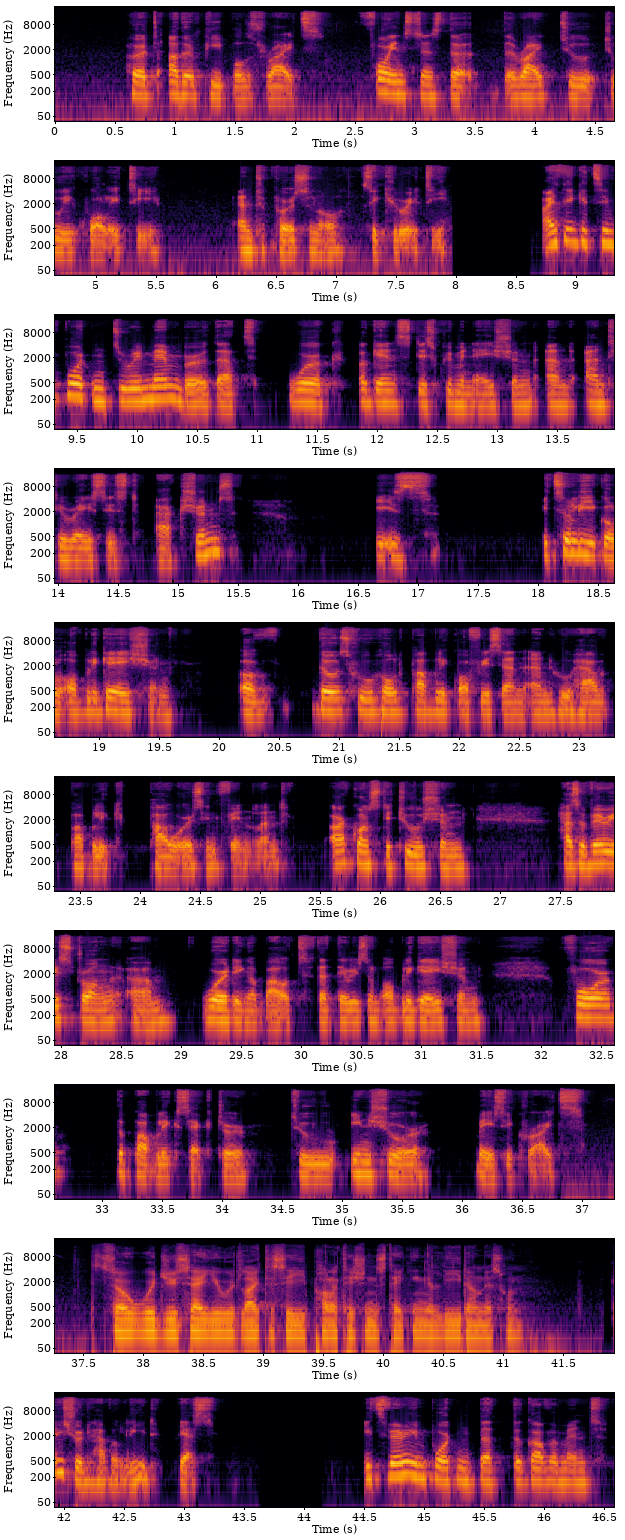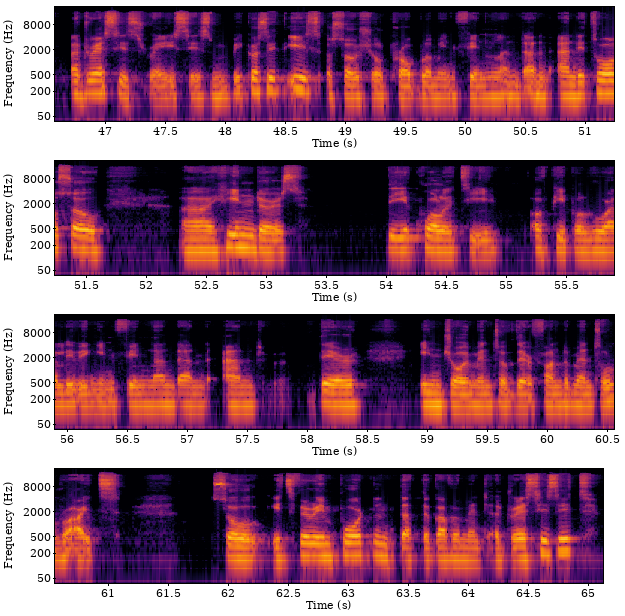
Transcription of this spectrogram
hurt other people's rights. For instance, the, the right to, to equality and to personal security. I think it's important to remember that work against discrimination and anti-racist actions is it's a legal obligation of those who hold public office and, and who have public powers in Finland. Our constitution has a very strong um, wording about that there is an obligation for the public sector to ensure basic rights. So, would you say you would like to see politicians taking a lead on this one? They should have a lead, yes. It's very important that the government addresses racism because it is a social problem in Finland and, and it also uh, hinders the equality of people who are living in Finland and, and their enjoyment of their fundamental rights. So it's very important that the government addresses it.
